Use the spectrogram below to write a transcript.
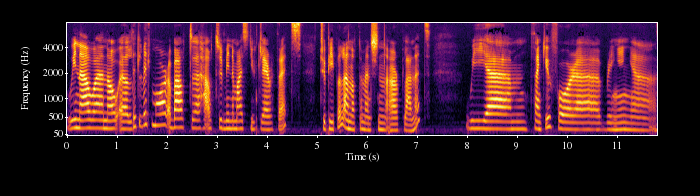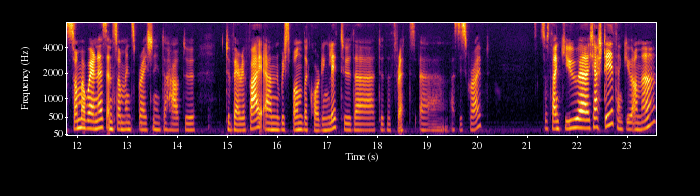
We now uh, know a little bit more about uh, how to minimize nuclear threats to people and not to mention our planet. We um, thank you for uh, bringing uh, some awareness and some inspiration into how to to verify and respond accordingly to the to the threat uh, as described. So thank you, uh, Kjersti. Thank you, Anna.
